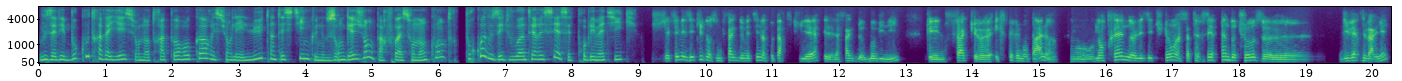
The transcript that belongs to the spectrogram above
Vous avez beaucoup travaillé sur notre rapport au corps et sur les luttes intestines que nous engageons parfois à son encontre. Pourquoi vous êtes-vous intéressé à cette problématique? J'ai fait mes études dans une fac de médecine un peu particulière, qui est la fac de Bobigny, qui est une fac euh, expérimentale. où On entraîne les étudiants à s'intéresser à plein d'autres choses euh, diverses et variées.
